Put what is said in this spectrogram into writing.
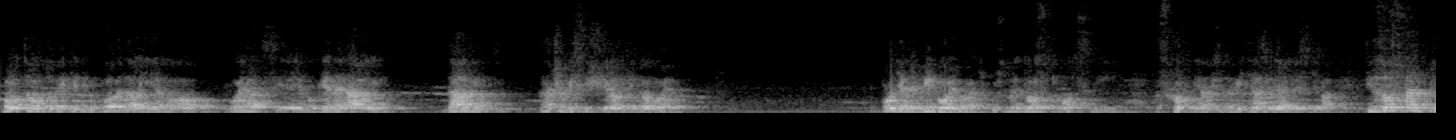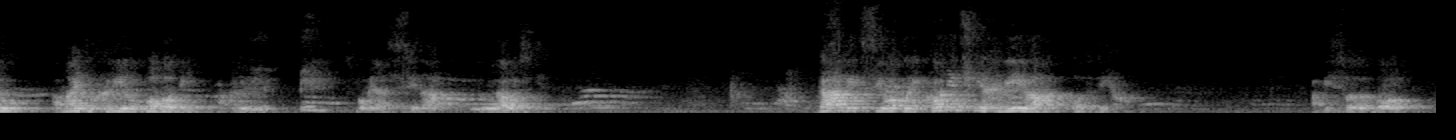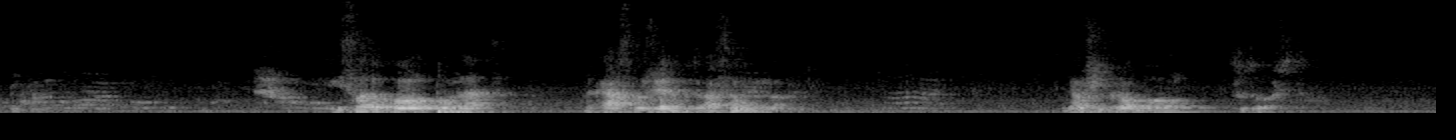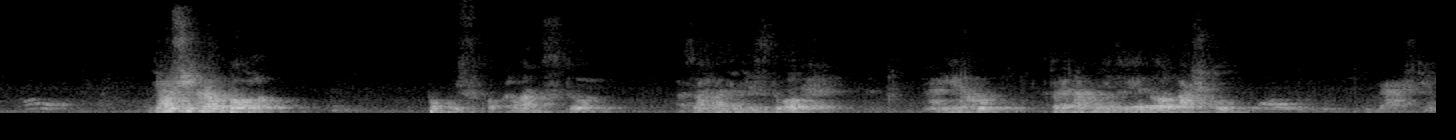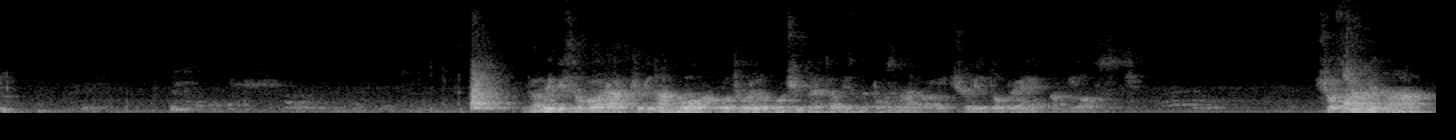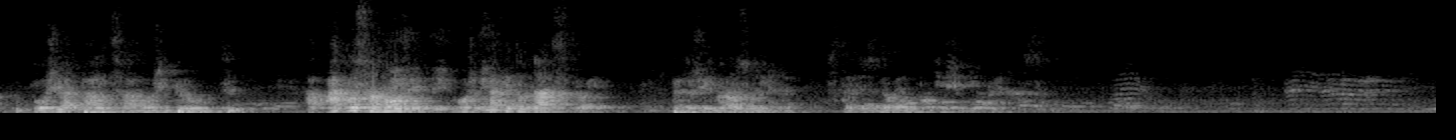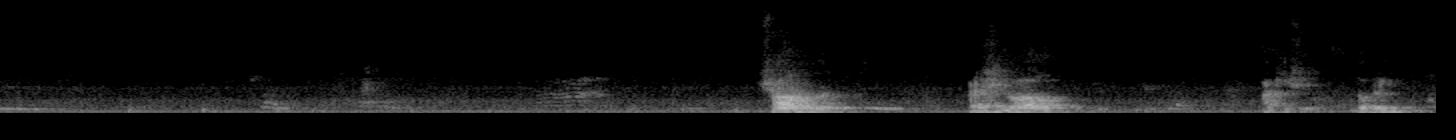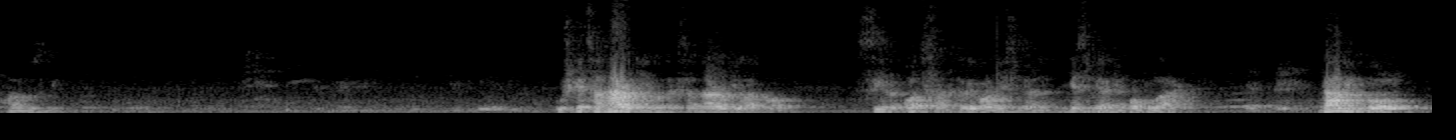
Bolo to obdobie, kedy mu povedali jeho vojaci, jeho generáli, Dávid, na čo by si šiel ty do boja? Pôjdeme my bojovať, už sme dosť mocní a schopní, aby sme vyťazili aj bez teba. Ty zostaň tu a maj tu chvíľu pohody a kľude. Spomínate si na tú udalosť? Dávid si hovorí, konečne chvíľa oddychu. A výsledok bol? Výsledok bol pohľad na krásnu ženu, ktorá sa umýva. Ďalší krok bol cudzoložstvo. Ďalší krok bol pokus o klamstvo a zahľadenstvo hriechu, ktoré nakoniec viedlo až ku vražde. Veľmi by som bol rád, keby nám Boh otvoril oči preto, aby sme poznávali, čo je dobré a milosť. Čo znamená Božia palica Boží prúd. A ako sa môže, môžu takéto nástroje, pretože im rozumieme, stať zdrojom potešenia pre nás. Šalamún prežíval aký život? Dobrý alebo zlý? Už keď sa narodil, tak sa narodil ako syn otca, ktorý bol nesmierne, nesmierne populárny. Dávid bol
